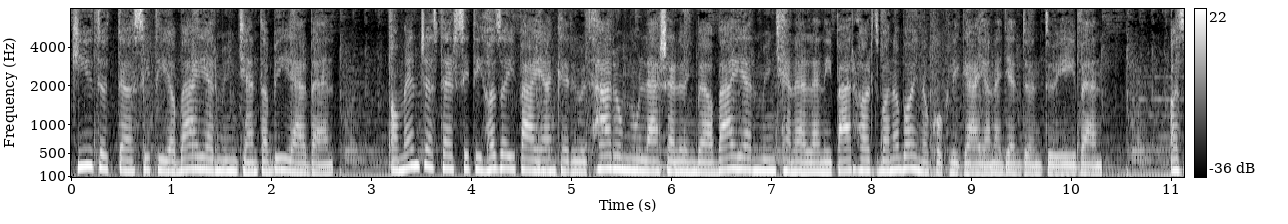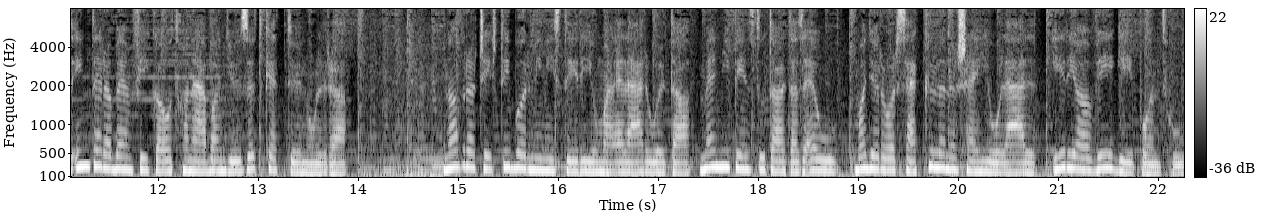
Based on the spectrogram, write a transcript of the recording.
kiütötte a City a Bayern Münchent a BL-ben. A Manchester City hazai pályán került 3 0 előnybe a Bayern München elleni párharcban a Bajnokok Ligája negyed döntőjében. Az Inter a Benfica otthonában győzött 2-0-ra. Navracsics Tibor minisztériuma elárulta, mennyi pénzt utalt az EU, Magyarország különösen jól áll, írja a vg.hu.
